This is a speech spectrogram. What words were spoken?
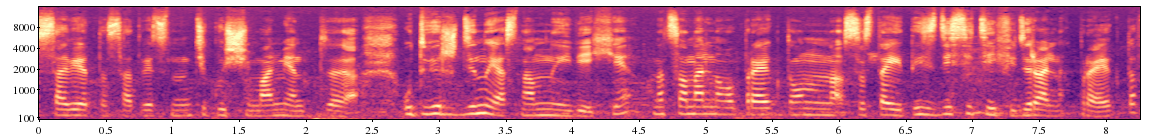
совета, соответственно, на текущий момент утверждены основные вехи национального проекта. Он состоит из 10 федеральных проектов,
